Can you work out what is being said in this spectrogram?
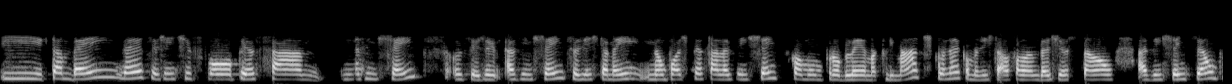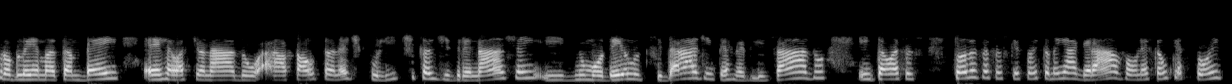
e também, né, se a gente for pensar nas enchentes, ou seja, as enchentes, a gente também não pode pensar nas enchentes como um problema climático, né? Como a gente estava falando da gestão, as enchentes é um problema também é, relacionado à falta né, de políticas de drenagem e no modelo de cidade impermeabilizado. Então, essas, todas essas questões também agravam, né? São questões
